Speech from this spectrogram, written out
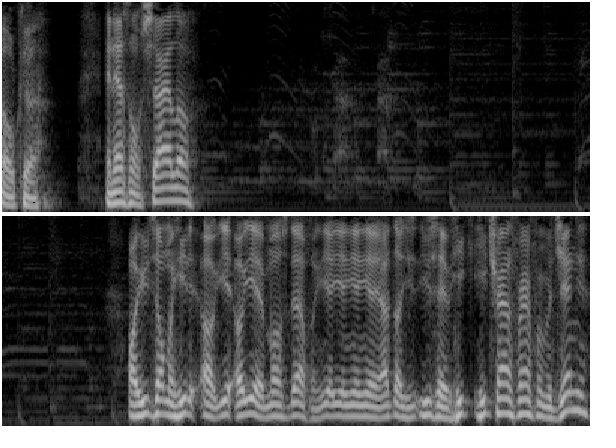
Okay. And that's on Shiloh? Oh, you told me he? Oh yeah, oh yeah, most definitely. Yeah, yeah, yeah, yeah. I thought you, you said he he transferring from Virginia.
